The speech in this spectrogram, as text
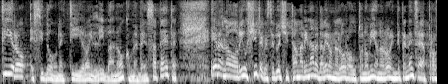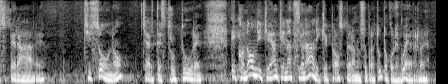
Tiro e Sidone, Tiro in Libano, come ben sapete, erano riuscite queste due città marinare ad avere una loro autonomia, una loro indipendenza e a prosperare. Ci sono certe strutture economiche e anche nazionali che prosperano soprattutto con le guerre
